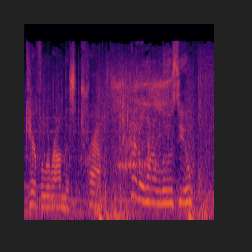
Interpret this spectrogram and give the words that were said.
Careful around this trap. I don't want to lose you.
